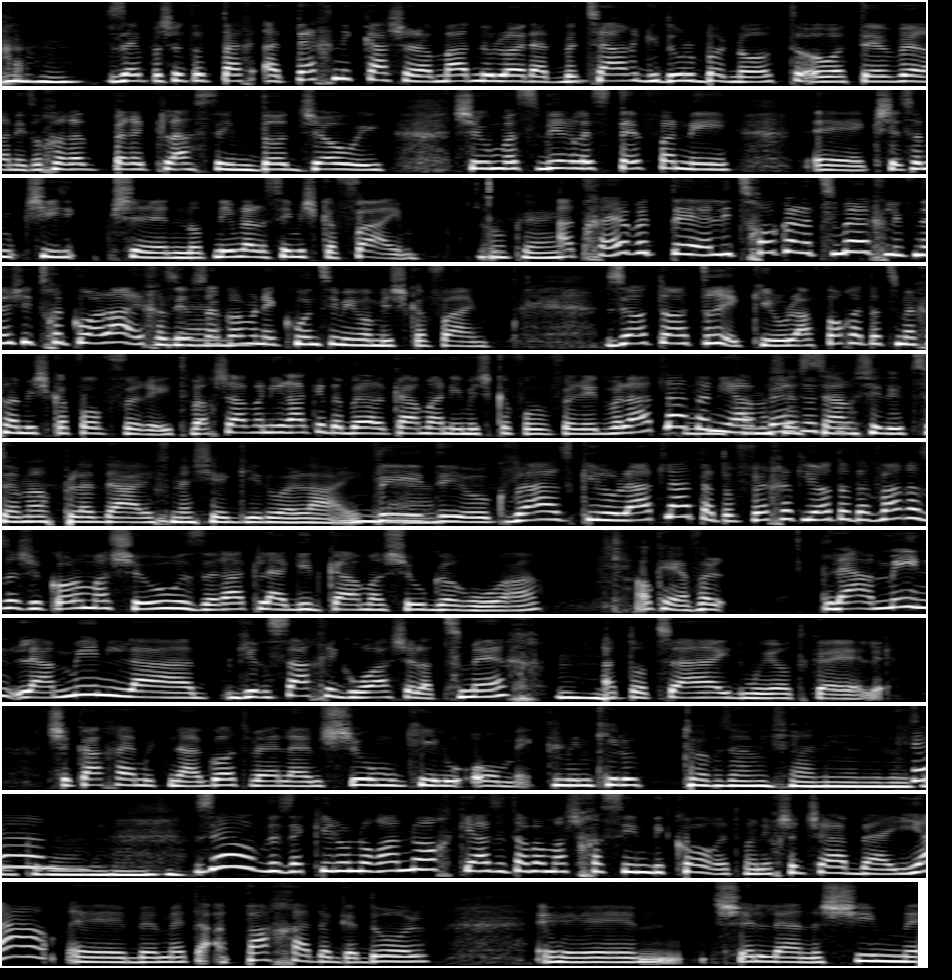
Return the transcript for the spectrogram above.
זה פשוט הטכ... הטכניקה שלמדנו, לא יודעת, בצער גידול בנות או whatever, אני זוכרת פרק קלאסי עם דוד ג'ואי, שהוא מסביר לסטפני אה, כששם, כש... כשנותנים לה לשים משקפיים. אוקיי. את חייבת אה, לצחוק על עצמך לפני שיצחקו עלייך, אז היא כן. עושה כל מיני קונצים עם המשקפיים. זה אותו הטריק, כאילו להפוך את עצמך למשקפופרית, ועכשיו אני רק אדבר על כמה אני משקפופרית, ולאט לאט אני אאבד כמה את... שהשיער שלי צמר פלדה לפני שיגידו עליי. כן. בדיוק, ואז כאילו לאט לאט את הופכת להיות הדבר הזה שכל מה שהוא זה רק להגיד כמה שהוא גרוע. אוקיי אבל להאמין, להאמין לגרסה הכי גרועה של עצמך, התוצאה היא דמויות כאלה. שככה הן מתנהגות ואין להם שום כאילו עומק. מין כאילו טוב זה מי שאני אני לא זה כן. כזה אני לא זה. זהו, וזה כאילו נורא נוח כי אז אתה ממש חסין ביקורת, ואני חושבת שהבעיה, אה, באמת הפחד הגדול אה, של אנשים אה,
